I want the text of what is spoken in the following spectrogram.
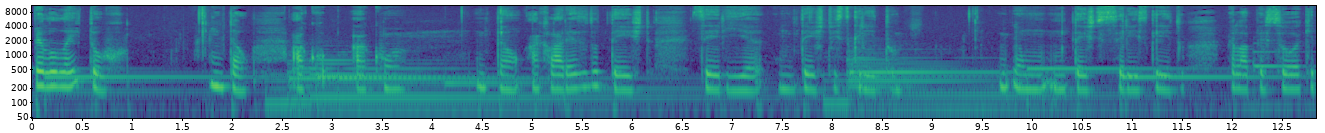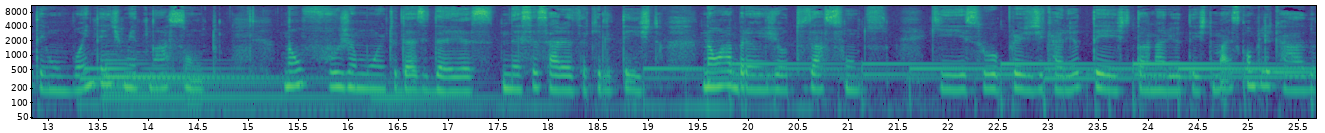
pelo leitor. Então, a, a, então, a clareza do texto seria um texto escrito, um, um texto seria escrito pela pessoa que tem um bom entendimento no assunto não fuja muito das ideias necessárias daquele texto, não abrange outros assuntos, que isso prejudicaria o texto, tornaria o texto mais complicado,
